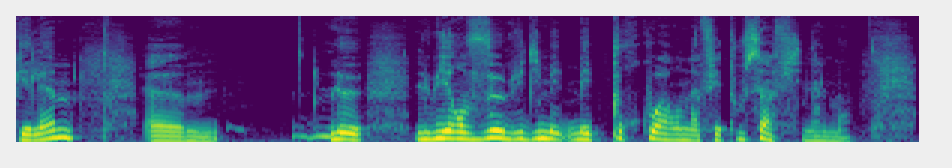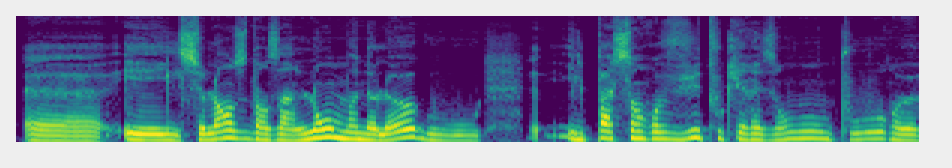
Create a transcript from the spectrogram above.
Gillum le, lui en veut, lui dit mais, mais pourquoi on a fait tout ça finalement? Euh, Et il se lance dans un long monologue où il passe en revue toutes les raisons pour euh,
